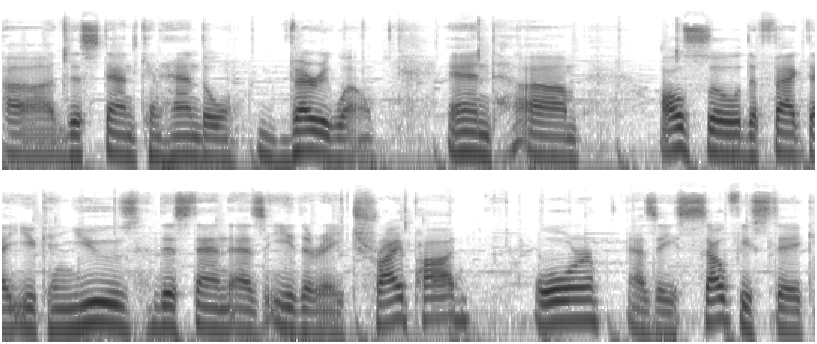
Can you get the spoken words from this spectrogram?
uh, this stand can handle very well. And um, also the fact that you can use this stand as either a tripod or as a selfie stick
